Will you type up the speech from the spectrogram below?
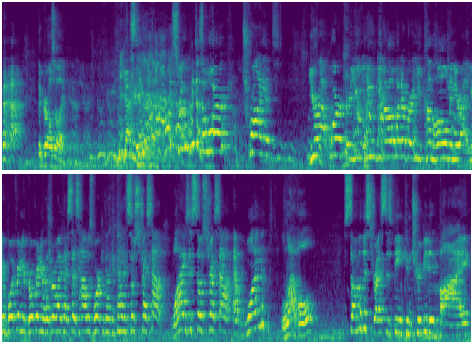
the girls are like, yeah, yeah. Yes, that's true. It doesn't work. Try it. You're at work or you, you, you know, whatever, and you come home and your, your boyfriend, your girlfriend, your husband, wife says, How is work? And you're like, God, it's so stressed out. Why is it so stressed out? At one level, some of the stress is being contributed by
